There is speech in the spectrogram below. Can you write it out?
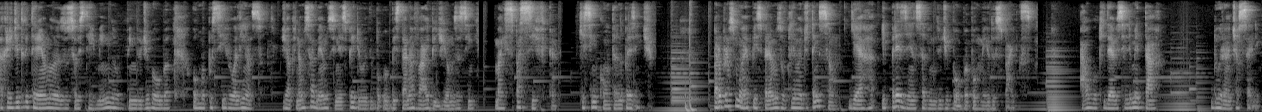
Acredito que teremos o seu extermínio vindo de Boba ou uma possível aliança, já que não sabemos se nesse período Boba está na vibe, digamos assim, mais pacífica que se encontra no presente. Para o próximo app, esperamos um clima de tensão, guerra e presença vindo de Boba por meio dos Pikes. Algo que deve se limitar durante a série.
